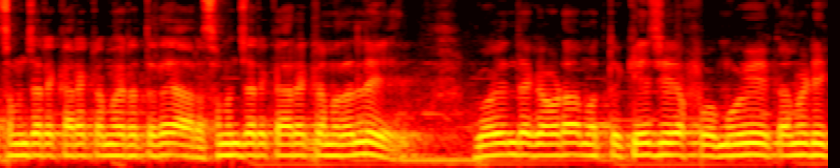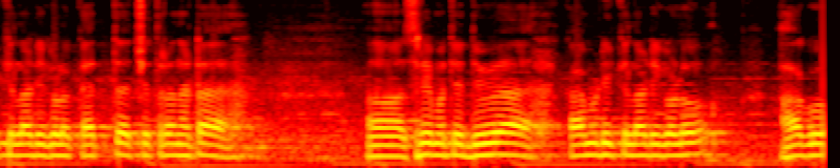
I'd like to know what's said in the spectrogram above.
ರಸಮಂಜರಿ ಕಾರ್ಯಕ್ರಮ ಇರುತ್ತದೆ. ಆ ರಸಮಂಜರಿ ಕಾರ್ಯಕ್ರಮದಲ್ಲಿ ಗೋವಿಂದೇಗೌಡ ಮತ್ತು K G F movie comedy ಕಿಲಾಡಿಗಳು ಕತ್ತ ಚಿತ್ರನಟ ಶ್ರೀಮತಿ ದಿವ್ಯಾ ಕಾಮಿಡಿ ಕಿಲಾಡಿಗಳು ಹಾಗೂ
